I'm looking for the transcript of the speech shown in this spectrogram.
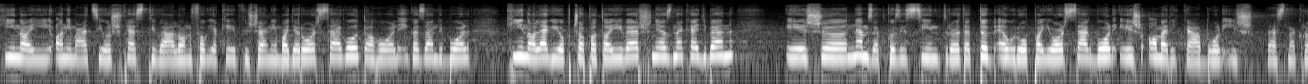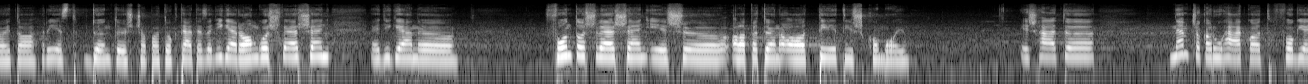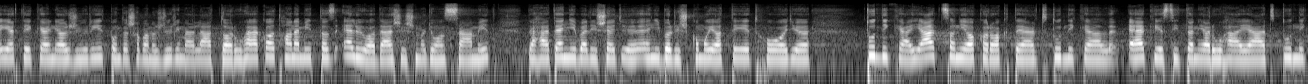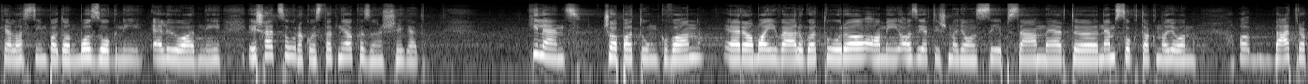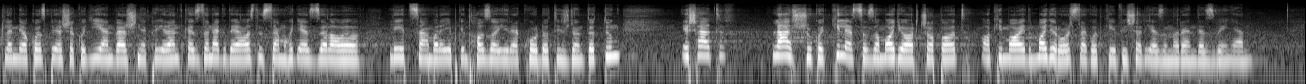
kínai animációs fesztiválon fogja képviselni Magyarországot, ahol igazándiból Kína legjobb csapatai versenyeznek egyben, és nemzetközi szintről, tehát több európai országból és Amerikából is vesznek rajta részt döntős csapatok. Tehát ez egy igen rangos verseny, egy igen fontos verseny, és alapvetően a tét is komoly. És hát nem csak a ruhákat fogja értékelni a zsűri, pontosabban a zsűri már látta a ruhákat, hanem itt az előadás is nagyon számít, tehát ennyiből is, egy, ennyiből is komoly a tét, hogy tudni kell játszani a karaktert, tudni kell elkészíteni a ruháját, tudni kell a színpadon mozogni, előadni, és hát szórakoztatni a közönséget. Kilenc csapatunk van erre a mai válogatóra, ami azért is nagyon szép szám, mert nem szoktak nagyon bátrak lenni a cosplayesek, hogy ilyen versenyekre jelentkezzenek, de azt hiszem, hogy ezzel a létszámmal egyébként hazai rekordot is döntöttünk. És hát lássuk, hogy ki lesz az a magyar csapat, aki majd Magyarországot képviseli ezen a rendezvényen.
